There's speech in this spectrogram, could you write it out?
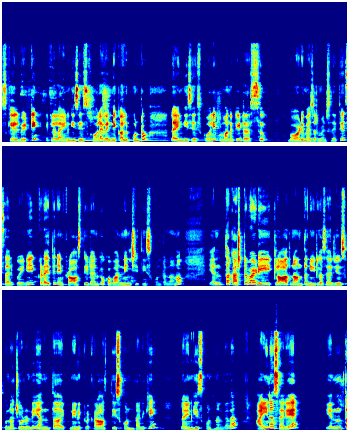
స్కేల్ పెట్టి ఇట్లా లైన్ గీసేసుకోవాలి. అవన్నీ కలుపుకుంటూ లైన్ గీసేసుకోవాలి. ఇప్పుడు మనకి డ్రెస్ బాడీ మెజర్మెంట్స్ అయితే సరిపోయినాయి. ఇక్కడైతే నేను క్రాస్ తీయడానికి ఒక వన్ ఇంచ్ తీసుకుంటున్నాను. ఎంత కష్టపడి క్లాత్ని అంత నీట్గా సరి చేసుకున్నా చూడండి ఎంత ఇప్పుడు నేను ఇక్కడ క్రాస్ తీసుకుంటానికి లైన్ గీసుకుంటున్నాను కదా. అయినా సరే ఎంత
